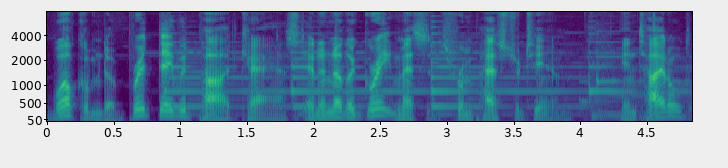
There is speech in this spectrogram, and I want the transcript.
Welcome to Britt David Podcast and another great message from Pastor Tim entitled,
